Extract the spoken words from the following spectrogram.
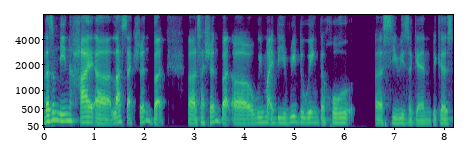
doesn't mean high uh last section but uh session but uh we might be redoing the whole uh series again because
